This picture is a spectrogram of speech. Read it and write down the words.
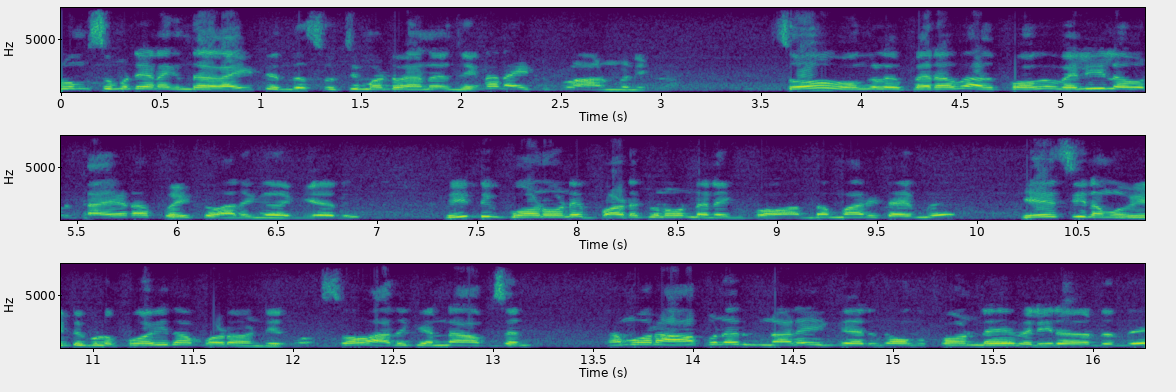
ரூம்ஸ் மட்டும் எனக்கு இந்த லைட்டு இந்த சுவிட்ச் மட்டும் வேணும் வச்சிங்கன்னா நைட்டுக்குள்ள ஆன் பண்ணிக்கலாம். ஸோ உங்களுக்கு பிறகு அது போக வெளியில ஒரு டயர்டாக போயிட்டு வரீங்க எங்கேயாவது. வீட்டுக்கு போனோடனே படுக்கணும்னு நினைப்போம் அந்த மாதிரி டைமு ஏசி நம்ம வீட்டுக்குள்ளே போய் தான் போட வேண்டியிருக்கும். ஸோ அதுக்கு என்ன ஆப்ஷன் நம்ம ஒரு ஹாஃப் அன் ஹவருக்கு முன்னாலே இங்கே இருந்து உங்கள் ஃபோன்லேயே வெளியில் இருந்து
